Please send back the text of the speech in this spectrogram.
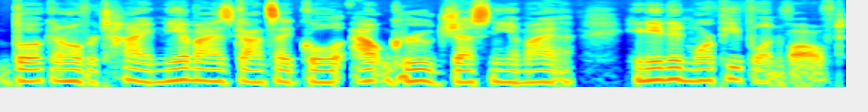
book and over time, Nehemiah's God-side goal outgrew just Nehemiah. He needed more people involved.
